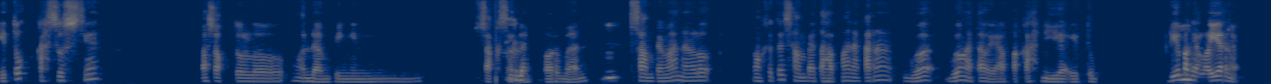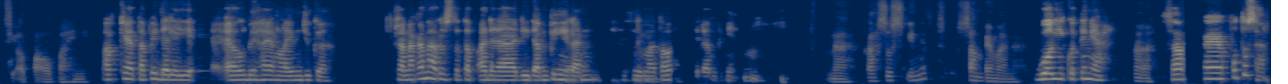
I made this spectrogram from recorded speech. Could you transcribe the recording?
itu kasusnya pas waktu lo ngedampingin saksi dan korban Hmm. sampai mana lo maksudnya sampai tahap mana karena gue gua nggak tahu ya apakah dia itu dia Hmm. pakai lawyer nggak si opa-opa ini oke tapi dari LBH yang lain juga karena kan harus tetap ada didampingi Ya. kan lima Hmm. tahun didampingi hmm. nah kasus ini tuh sampai mana gue ngikutin ya Sampai putusan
